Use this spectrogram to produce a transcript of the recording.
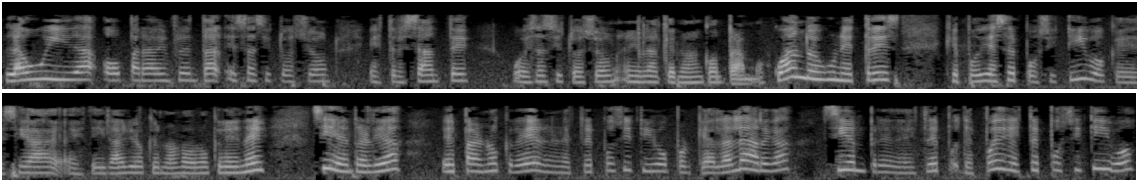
la huida o para enfrentar esa situación estresante o esa situación en la que nos encontramos. Cuando es un estrés que podía ser positivo, que decía este Hilario que no, no, cree en él, sí, en realidad es para no creer en el estrés positivo porque a la larga, siempre después del estrés positivo,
